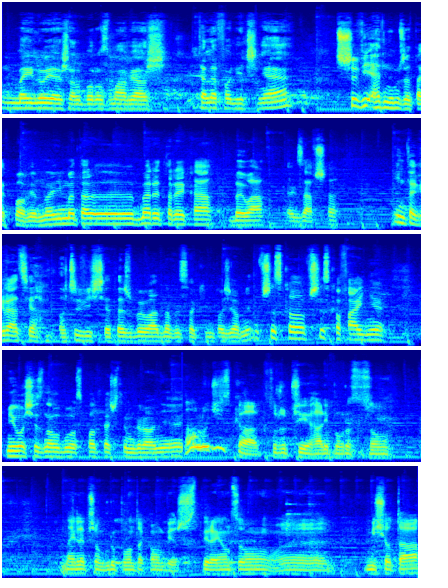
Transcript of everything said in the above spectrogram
mailujesz albo rozmawiasz telefonicznie. trzy w jednym, że tak powiem. No i meta- merytoryka była, jak zawsze. Integracja oczywiście też była na wysokim poziomie. No wszystko, wszystko fajnie. Miło się znowu było spotkać w tym gronie. No ludziska, którzy przyjechali po prostu są najlepszą grupą taką, wiesz, wspierającą e, Misiota.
